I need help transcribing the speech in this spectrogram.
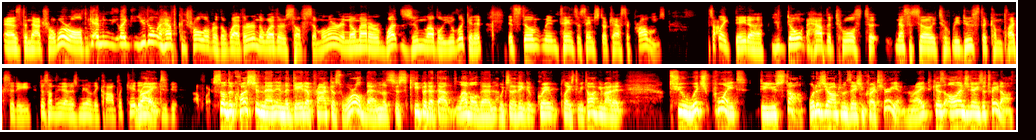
as the natural world. I mean, like you don't have control over the weather, and the weather is self-similar, and no matter what zoom level you look at it, it still maintains the same stochastic problems. It's not like data, you don't have the tools to necessarily to reduce the complexity to something that is merely complicated. Right. Like so the question then in the data practice world, then let's just keep it at that level, then, which I think a great place to be talking about it. To which point do you stop? What is your optimization criterion, right? Because all engineering is a trade-off.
